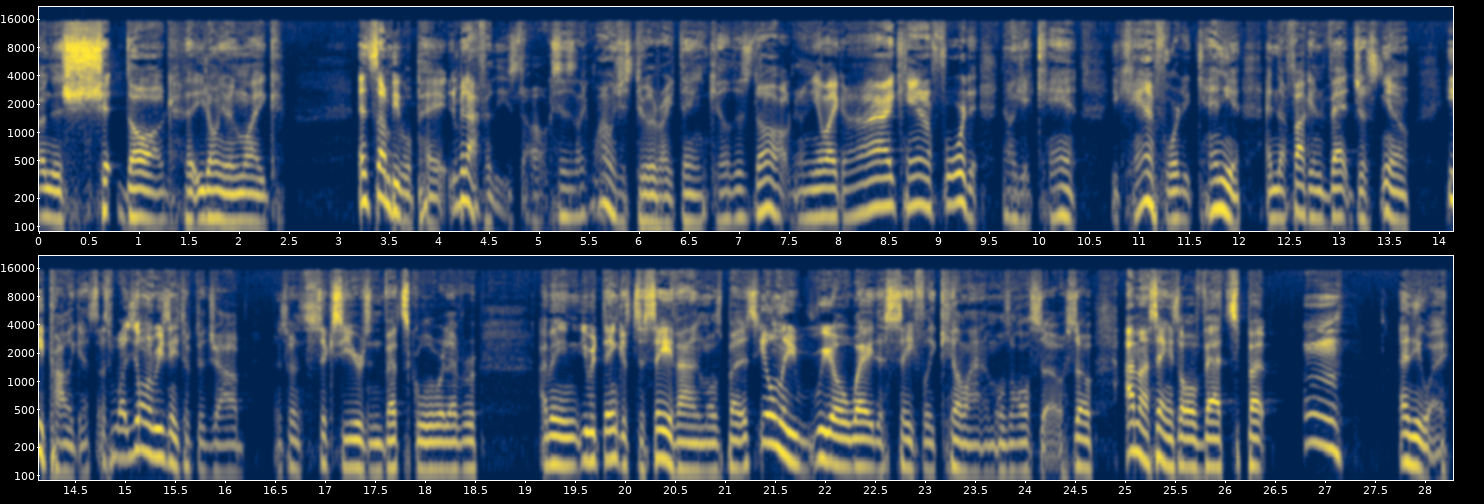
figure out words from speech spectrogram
on this shit dog that you don't even like. And some people pay, but not for these dogs. It's like, why don't we just do the right thing and kill this dog? And you're like, I can't afford it. No, you can't. You can't afford it, can you? And the fucking vet just, you know, he probably gets. That's the only reason he took the job and spent six years in vet school or whatever. I mean, you would think it's to save animals, but it's the only real way to safely kill animals, also. So I'm not saying it's all vets, but mm, anyway.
